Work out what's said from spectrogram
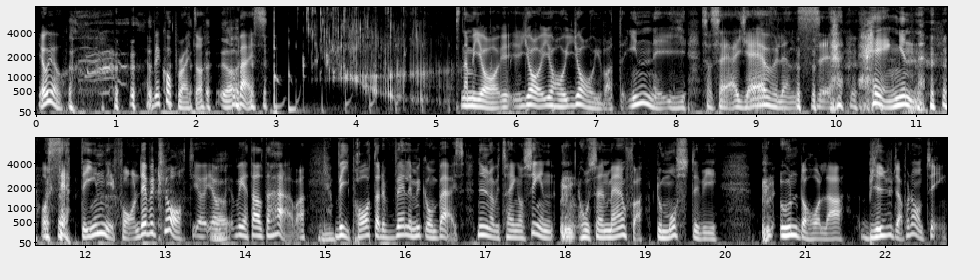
Jo, jo. Jag blev copywriter Ja. på Bergs. Nej men jag, jag, jag, har, jag har ju varit inne i så att säga djävulens eh, hägn och sett det inifrån. Det är väl klart jag, jag Ja. vet allt det här va. Vi pratade väldigt mycket om Bergs. Nu när vi tränger oss in hos en människa, då måste vi underhålla, bjuda på någonting.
